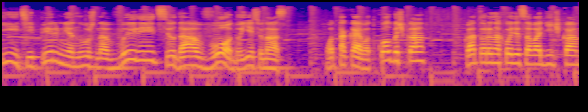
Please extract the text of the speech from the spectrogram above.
И теперь мне нужно вылить сюда воду. Есть у нас вот такая вот колбочка, в которой находится водичка.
